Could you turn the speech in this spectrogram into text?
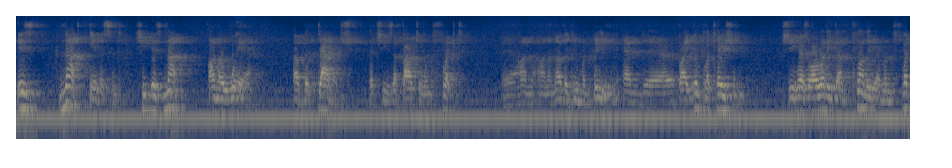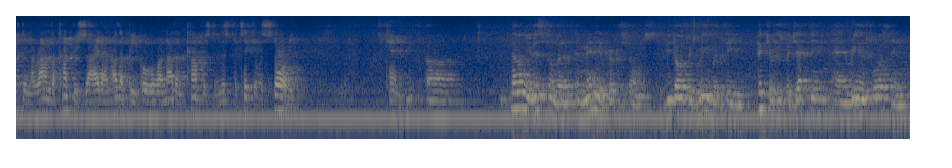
is not innocent. She is not unaware of the damage that she is about to inflict on, on another human being, and uh, by implication, she has already done plenty of inflicting around the countryside on other people who are not encompassed in this particular story. Ken? Uh, Not only in this film, but in many of Griffith's films, you don't agree with the picture he's projecting and reinforcing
